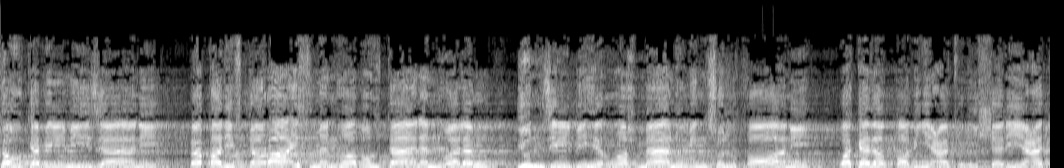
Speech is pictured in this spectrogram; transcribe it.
كوكب الميزان. فقد افترى إثما وبهتانا ولم ينزل به الرحمن من سلطان. وكذا الطبيعة للشريعة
